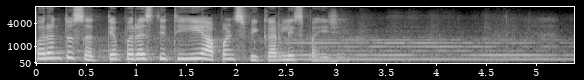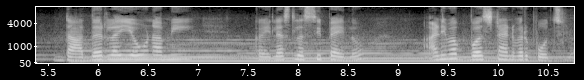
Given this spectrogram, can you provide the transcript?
परंतु सत्य परिस्थिती ही आपण स्वीकारलीच पाहिजे. दादरला येऊन आम्ही कैलास लस्सी प्यायलो आणि मग बस स्टँडवर पोचलो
